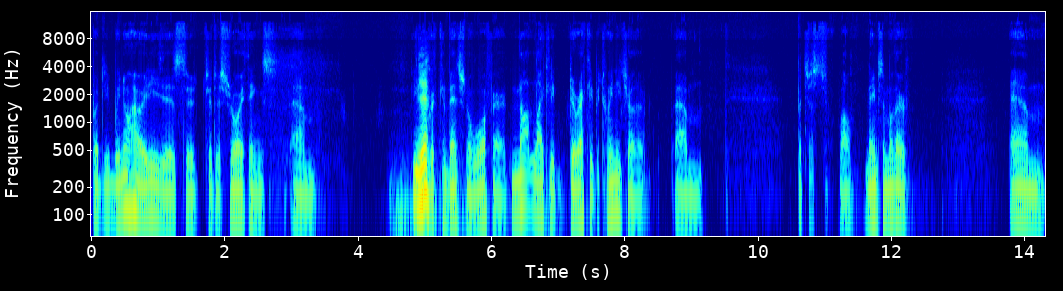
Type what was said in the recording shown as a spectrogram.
but we know how easy it is to, to destroy things. Um, Yeah. with conventional warfare, not likely directly between each other, um, but just well, name some other um,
